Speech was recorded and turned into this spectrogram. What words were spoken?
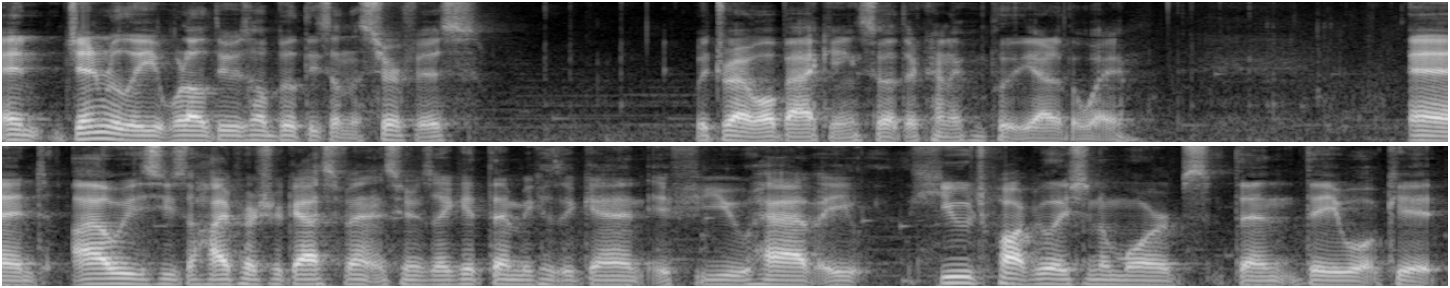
And generally what I'll do is I'll build these on the surface with drywall backing so that they're kind of completely out of the way. And I always use a high pressure gas vent as soon as I get them because again, if you have a huge population of morbs, then they will get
